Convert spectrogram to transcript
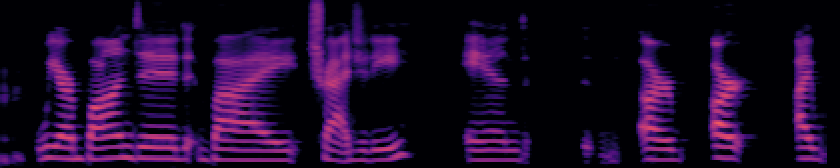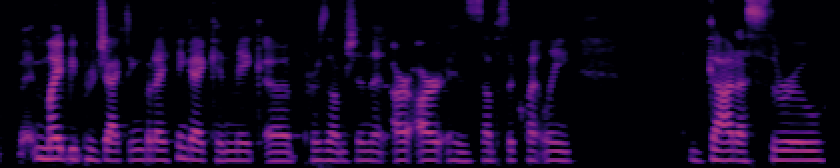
Mm. We are bonded by tragedy and uh, our our I might be projecting, but I think I can make a presumption that our art has subsequently got us through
